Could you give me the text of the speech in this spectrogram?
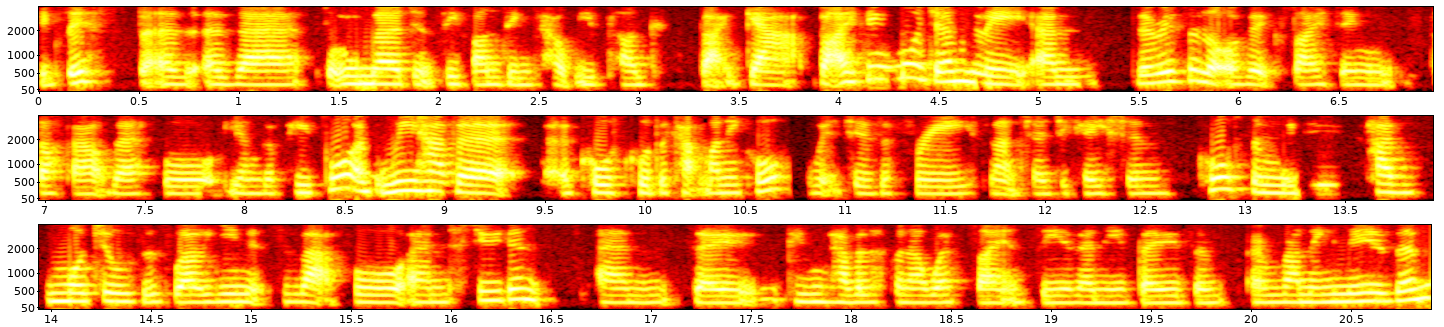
exist, but are, are there sort of emergency funding to help you plug that gap. But I think more generally, um, there is a lot of exciting stuff out there for younger people. We have a, a course called the Cap Money Course, which is a free financial education course, and we do have modules as well, units of that for um, students. Um, so people can have a look on our website and see if any of those are, are running near them.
